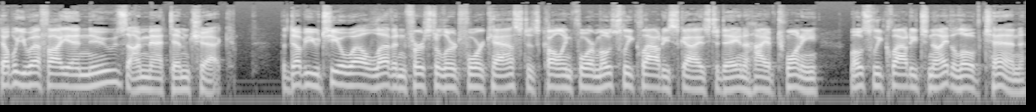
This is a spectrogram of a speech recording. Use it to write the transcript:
WFIN News, I'm Matt Demchek. The WTOL 11 First Alert forecast is calling for mostly cloudy skies today and a high of 20. Mostly cloudy tonight, a low of 10.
